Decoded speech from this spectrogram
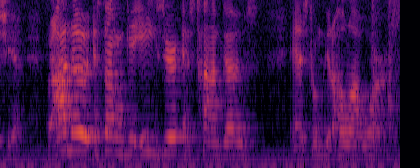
God's leadership. But I know it's not going to get easier as time goes, and it's going to get a whole lot worse.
